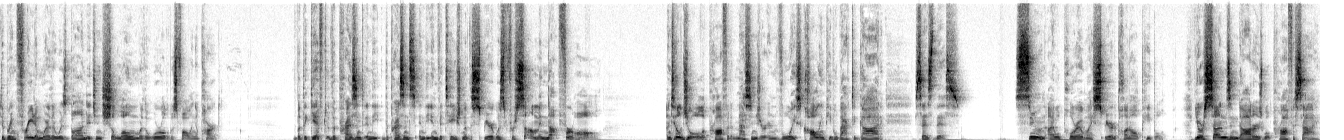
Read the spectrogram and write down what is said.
to bring freedom where there was bondage, and shalom where the world was falling apart. But the gift, the present in the, the presence in the invitation of the Spirit was for some and not for all. Until Joel, a prophet, a messenger, and voice calling people back to God, says this Soon I will pour out my Spirit upon all people. Your sons and daughters will prophesy.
